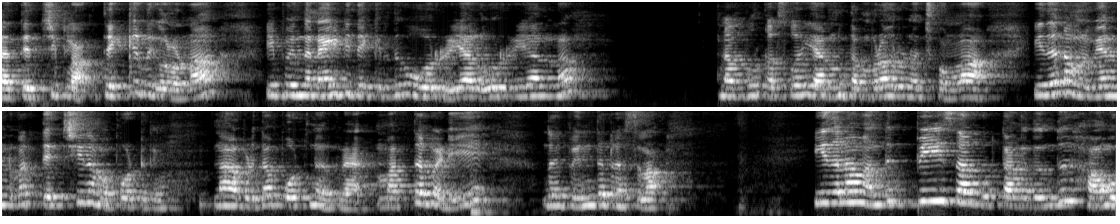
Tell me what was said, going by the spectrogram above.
நான் தைச்சிக்கலாம். தைக்கிறதுக்கு எவ்வளோனா இப்போ இந்த நைட்டி தைக்கிறதுக்கு ஒரு ரியால் ஒரு ரியால்னா நம்ம ஊர் கஷ்டம் இரநூத்தம்பது ரூபா வரும்னு வச்சுக்கோங்களேன். இதை நம்ம வேணுன்ற மாதிரி தைச்சி நம்ம போட்டுக்கலாம். நான் அப்படி தான் போட்டுன்னு இருக்கிறேன். மற்றபடி இந்த இப்போ இந்த ட்ரெஸ்லாம் இதெல்லாம் வந்து பீஸாக கொடுத்தாங்க. இது வந்து அவங்க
